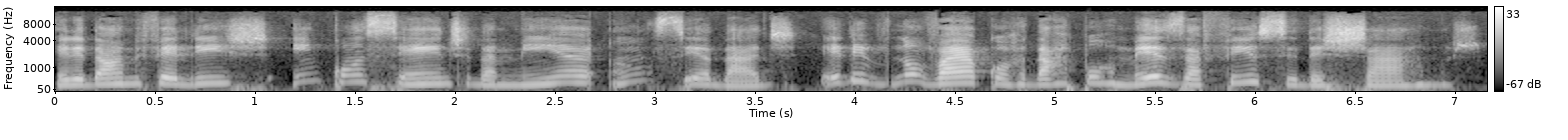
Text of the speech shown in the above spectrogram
Ele dorme feliz, inconsciente da minha ansiedade. Ele não vai acordar por meses a fio se deixarmos.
